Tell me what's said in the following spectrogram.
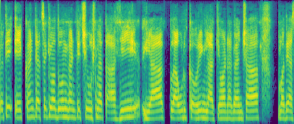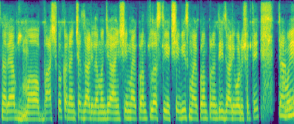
तर ते एक घंट्याचं किंवा दोन घंटेची उष्णता ही या क्लाउड कव्हरिंगला किंवा ढगांच्या मध्ये असणाऱ्या बाष्पकणांच्या जाडीला म्हणजे ऐंशी मायक्रॉन प्लस ते एकशे वीस मायक्रॉन पर्यंत ही जाडी वाढू शकते. त्यामुळे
